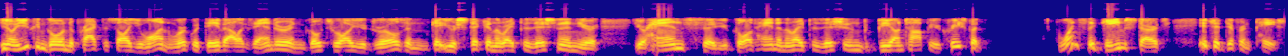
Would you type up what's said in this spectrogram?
you know you can go into practice all you want and work with Dave Alexander and go through all your drills and get your stick in the right position and your your hands, uh, your glove hand in the right position, be on top of your crease. But once the game starts, it's a different pace.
